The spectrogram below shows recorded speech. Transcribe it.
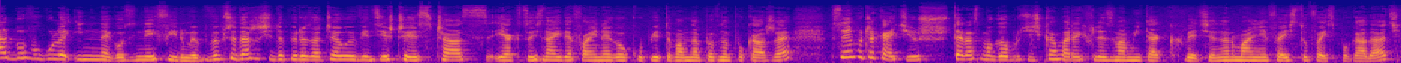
Albo w ogóle innego, z innej firmy. Wyprzedaże się dopiero zaczęły, więc jeszcze jest czas. Jak coś znajdę fajnego, kupię, to Wam na pewno pokażę. W sumie poczekajcie, już teraz mogę obrócić kamerę i chwilę z Wami tak, wiecie, normalnie face to face pogadać.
